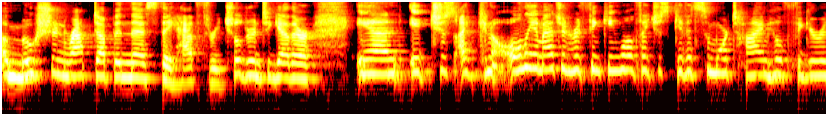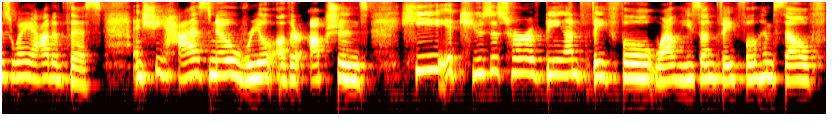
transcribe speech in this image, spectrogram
emotion wrapped up in this. They have three children together. And it just i can only imagine her thinking well if i just give it some more time he'll figure his way out of this. And she has no real other options. He accuses her of being unfaithful while he's unfaithful himself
